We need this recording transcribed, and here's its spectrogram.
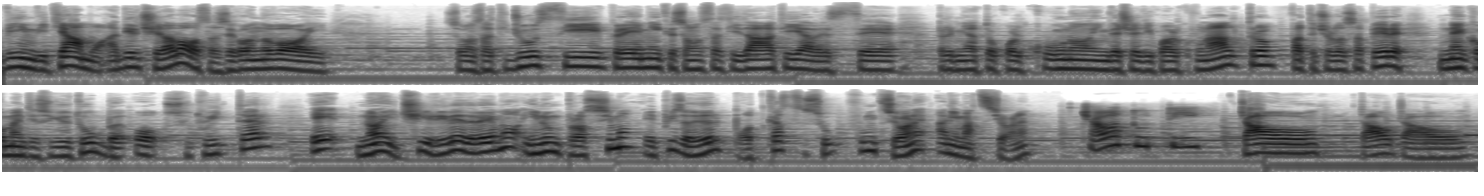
Vi invitiamo a dirci la vostra, secondo voi sono stati giusti i premi che sono stati dati? Avreste premiato qualcuno invece di qualcun altro? Fatecelo sapere nei commenti su YouTube o su Twitter e noi ci rivedremo in un prossimo episodio del podcast su funzione animazione. Ciao a tutti! Ciao, ciao, ciao.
